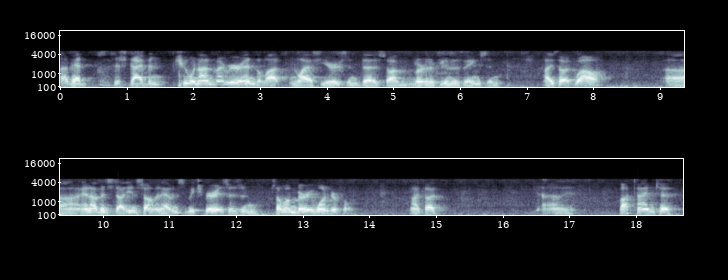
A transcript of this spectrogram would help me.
I've had this guy been chewing on my rear end a lot in the last years, and uh, so I'm learning a few new things. And I thought, wow, uh, and I've been studying some and having some experiences, and some of them very wonderful. I thought, uh, about time to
